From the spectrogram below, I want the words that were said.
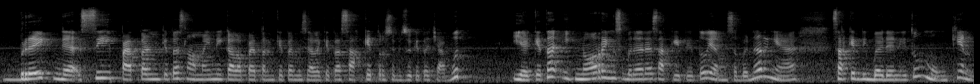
break nggak sih pattern kita selama ini? Kalau pattern kita misalnya kita sakit terus habis itu kita cabut, ya kita ignoring sebenarnya sakit itu yang sebenarnya sakit di badan itu mungkin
